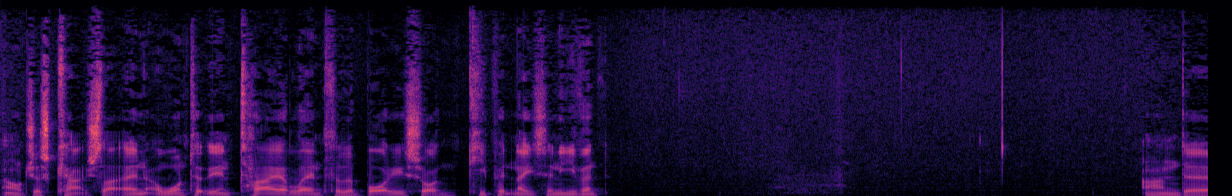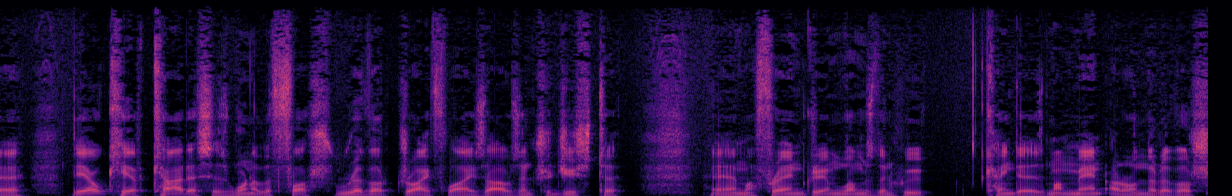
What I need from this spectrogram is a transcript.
I'll just catch that in. I want it the entire length of the body so I can keep it nice and even. And uh, the hair caddis is one of the first river dry flies that I was introduced to. Uh, my friend Graham Lumsdon, who kind of is my mentor on the rivers,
